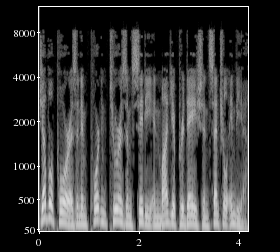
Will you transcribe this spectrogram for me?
Jabalpur is an important tourism city in Madhya Pradesh and central India.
